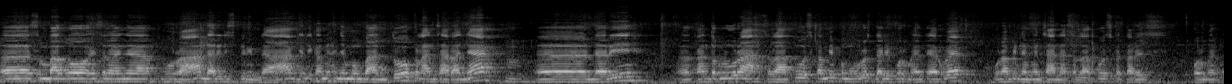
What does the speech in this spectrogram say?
eh, sembako istilahnya murah dari Disperindak. Jadi kami hanya membantu kelancarannya eh, dari eh, kantor lurah selaku kami pengurus dari Forum RT RW Murah Pindah Kencana selaku sekretaris Forum RT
